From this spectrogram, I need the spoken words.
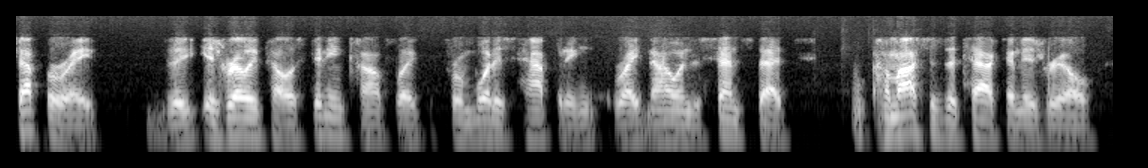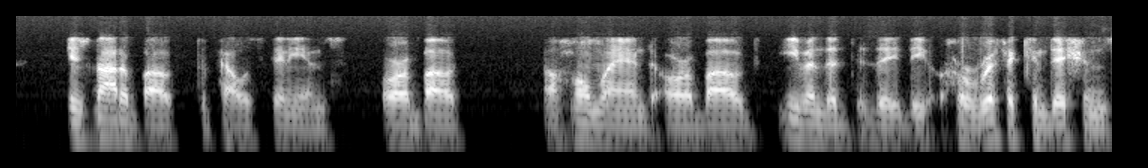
separate the Israeli-Palestinian conflict from what is happening right now in the sense that Hamas's attack on Israel is not about the Palestinians or about a homeland or about even the, the, the horrific conditions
